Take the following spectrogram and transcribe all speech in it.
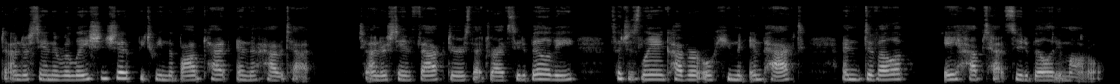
to understand the relationship between the bobcat and their habitat, to understand factors that drive suitability, such as land cover or human impact, and develop a habitat suitability model.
